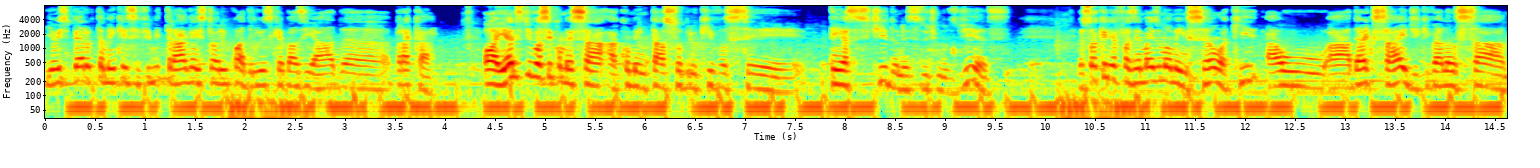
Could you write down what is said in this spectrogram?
E eu espero também que esse filme traga a história em quadrinhos que é baseada para cá. Ó, e antes de você começar a comentar sobre o que você tem assistido nesses últimos dias, eu só queria fazer mais uma menção aqui ao a Dark Side, que vai lançar,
